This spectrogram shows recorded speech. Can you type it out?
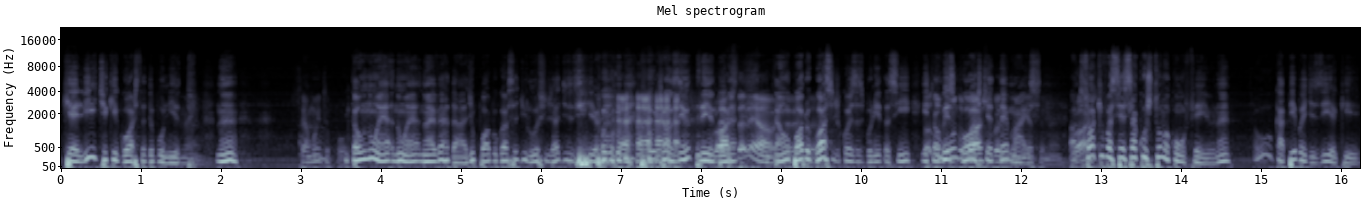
que é elite que gosta do bonito. Não. Né? Isso é muito pouco. Então não é, não é, não é verdade. O pobre gosta de luxo, já dizia o, o Joãozinho 30. gosta né? mesmo. Então o é pobre é gosta de coisas bonitas assim Todo e talvez goste até mais. Né? Só que você se acostuma com o feio, né? O Capiba dizia que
